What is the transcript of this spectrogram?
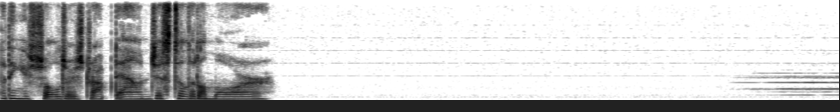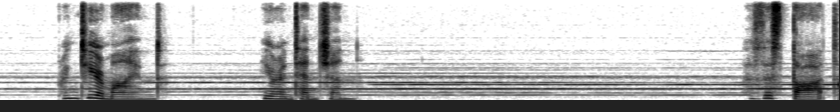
letting your shoulders drop down just a little more Bring to your mind your intention. As this thought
